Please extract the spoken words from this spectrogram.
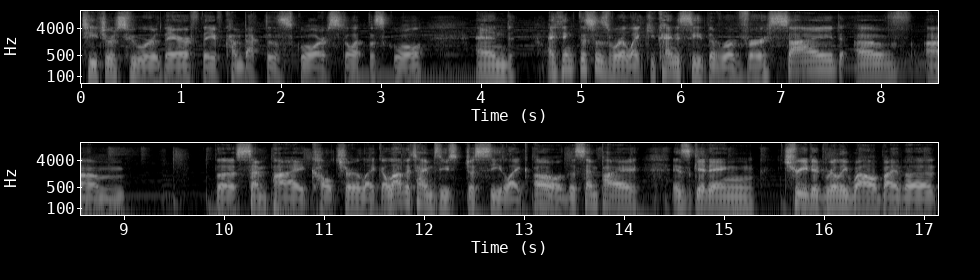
teachers who are there if they've come back to the school or still at the school. And i think this is where like you kind of see the reverse side of um, the senpai culture. Like a lot of times you just see like, oh, the senpai is getting treated really well by the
